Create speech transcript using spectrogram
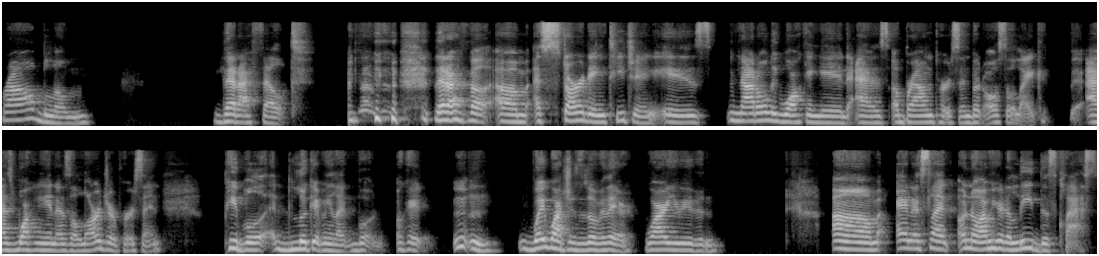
problem that I felt that I felt um as starting teaching is not only walking in as a brown person, but also like as walking in as a larger person. People look at me like, well, okay, mm-mm, Weight Watchers is over there. Why are you even? Um, and it's like, oh no, I'm here to lead this class.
